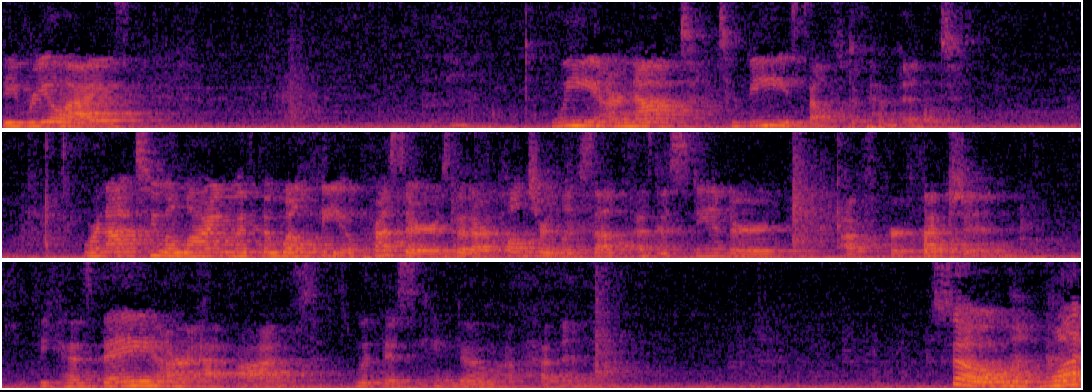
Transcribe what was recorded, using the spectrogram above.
They realize we are not to be self dependent. We're not to align with the wealthy oppressors that our culture lifts up as the standard of perfection, because they are at odds with this kingdom of heaven. So, what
